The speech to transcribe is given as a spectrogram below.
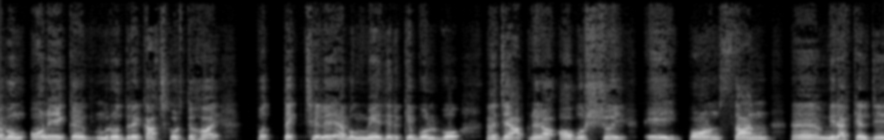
এবং অনেক রৌদ্রে কাজ করতে হয় প্রত্যেক ছেলে এবং মেয়েদেরকে বলব যে আপনারা অবশ্যই এই পন্ড সান মিরাকেলটি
